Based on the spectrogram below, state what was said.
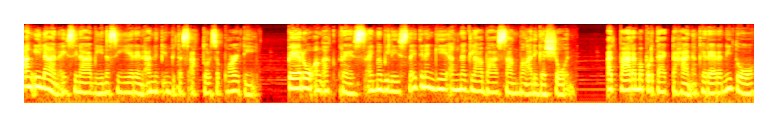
Ang ilan ay sinabi na si Yeren ang nag-imbita sa aktor sa party, pero ang aktres ay mabilis na itinanggi ang naglabasang mga aligasyon. At para maprotektahan ang karera nito,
